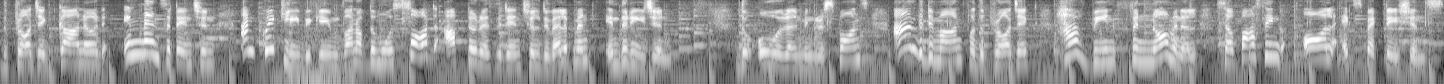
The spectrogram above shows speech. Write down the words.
the project garnered immense attention and quickly became one of the most sought after residential development in the region. The overwhelming response and the demand for the project have been phenomenal, surpassing all expectations.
